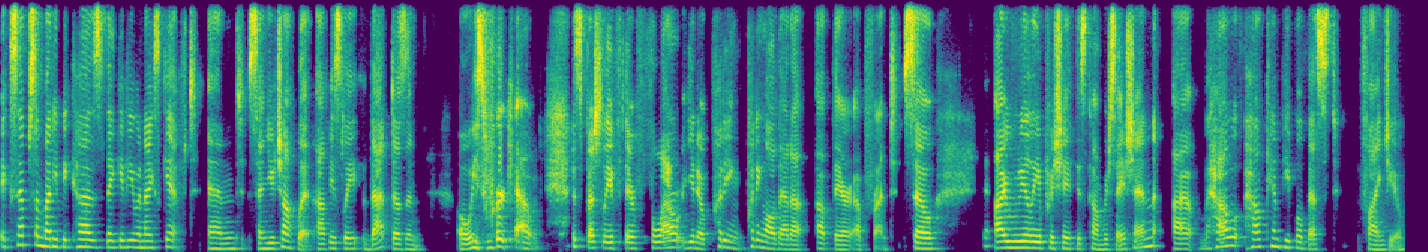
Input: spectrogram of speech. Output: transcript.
accept somebody because they give you a nice gift and send you chocolate. Obviously, that doesn't always work out, especially if they're flower, you know, putting putting all that up up there up front. So I really appreciate this conversation. Uh, how how can people best find you?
